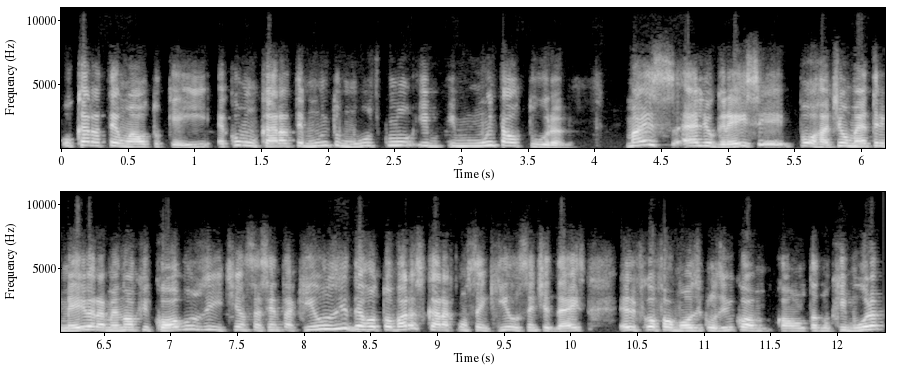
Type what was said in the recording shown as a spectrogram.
o cara ter um alto QI é como um cara ter muito músculo e, e muita altura. Mas Hélio Grace, porra, tinha um metro e meio, era menor que Cogos e tinha 60 quilos e derrotou vários caras com 100 quilos, 110. Ele ficou famoso, inclusive, com a, com a luta no Kimura,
